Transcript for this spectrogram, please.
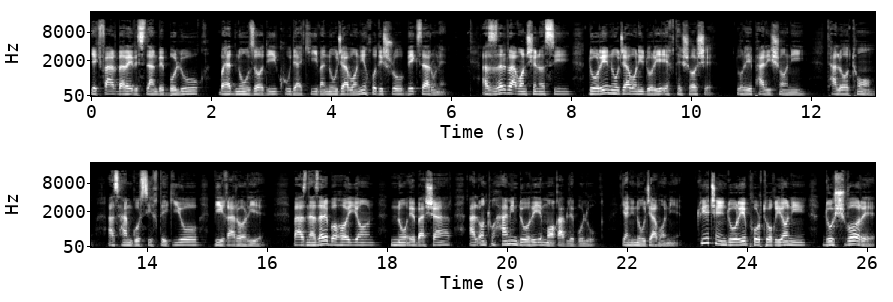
یک فرد برای رسیدن به بلوغ باید نوزادی، کودکی و نوجوانی خودش رو بگذرونه. از نظر روانشناسی دوره نوجوانی دوره اختشاشه دوره پریشانی، تلاطم، از همگسیختگی و بیقراریه. و از نظر باهایان نوع بشر الان تو همین دوره ما قبل بلوغ یعنی نوجوانیه. توی چنین دوره پرتوقیانی دشواره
